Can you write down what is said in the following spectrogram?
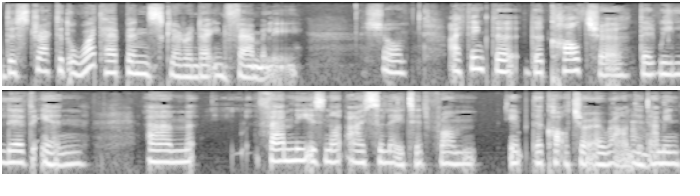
distracted, or what happens, Clarinda, in family? Sure. I think the, the culture that we live in, um, family is not isolated from the culture around it. I mean,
